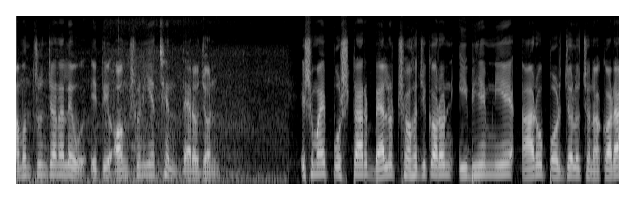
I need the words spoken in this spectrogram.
আমন্ত্রণ জানালেও এতে অংশ নিয়েছেন ১৩ জন। এ সময় পোস্টার, ব্যালট সহজীকরণ, ইভিএম নিয়ে আরও পর্যালোচনা করা,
